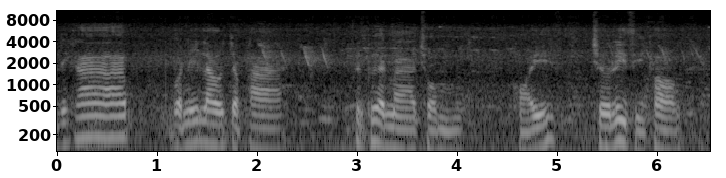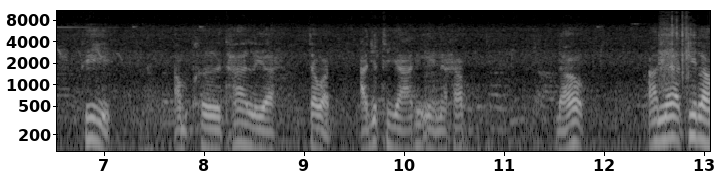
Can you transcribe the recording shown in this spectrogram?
วัสดีครับ วันนี้เราจะพาเพื่อนๆมาชมหอยเชอรี่สีทองที่อำเภอท่าเรือจังหวัดอยุธยานี่เองนะครับ แล้วอันนี้ที่เรา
